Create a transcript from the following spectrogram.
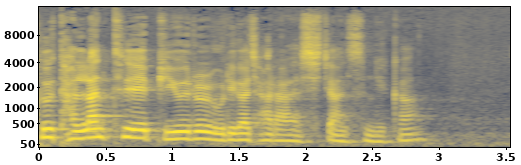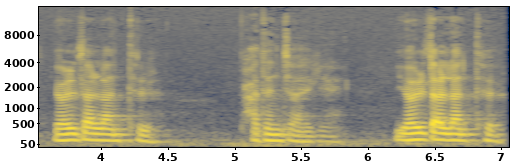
그 달란트의 비율을 우리가 잘 아시지 않습니까? 열 달란트 받은 자에게 열 달란트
